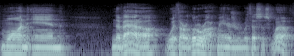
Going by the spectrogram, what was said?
one in Nevada with our Little Rock manager with us as well.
